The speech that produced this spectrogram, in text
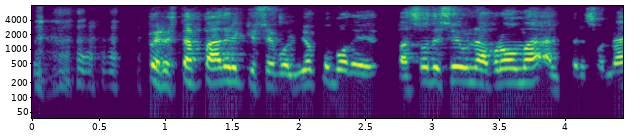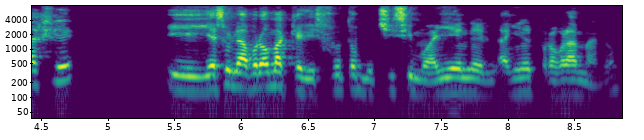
pero está padre que se volvió como de, pasó de ser una broma al personaje y es una broma que disfruto muchísimo ahí en el, ahí en el programa, ¿no?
